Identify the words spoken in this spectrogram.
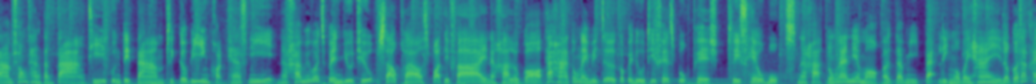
ตามช่องทางต่างๆ ที่คุณติดตาม Single Being Podcast นี้นะคะ ไม่ว่าจะเป็น YouTube SoundCloud Spotify นะคะ แล้วก็ถ้าหาตรงไหนไม่เจอก็ไปดูที่ Facebook Page Pleasehealth Books นะคะ ตรงนั้นเนี่ยหมอก็จะมีแปะลิงก์เอาไว้ให้ แล้วก็ถ้าใคร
